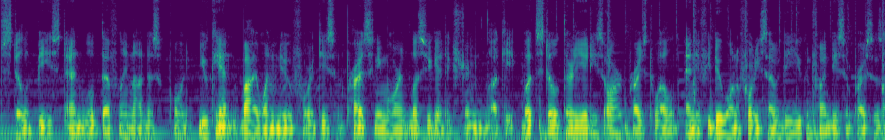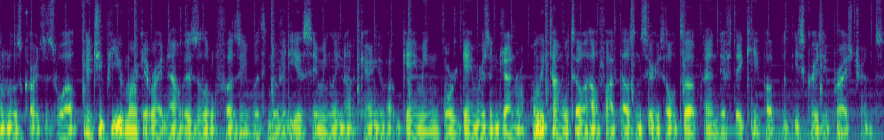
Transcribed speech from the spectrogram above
is still a beast and will definitely not disappoint. You can't buy one new for a decent price anymore unless you get extremely lucky, but still 3080s are priced well, and if you do want a 4070, you can find decent prices on those cards as well. The GPU market right now is a little fuzzy, with Nvidia seemingly not caring about gaming or gamers in general. Only time will tell how 5000 series holds up and if they keep up with these crazy price trends.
